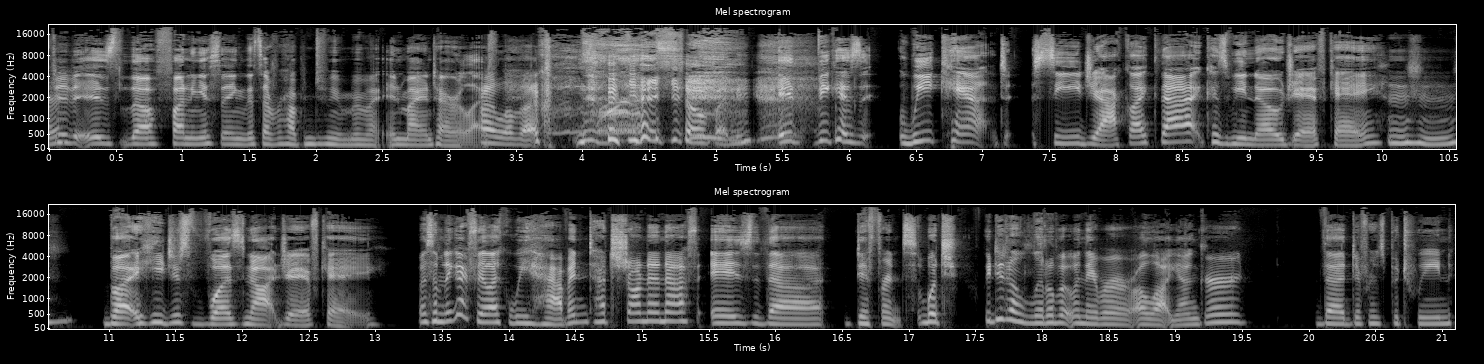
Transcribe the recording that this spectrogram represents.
drafted is the funniest thing that's ever happened to me in my, in my entire life." I love that. so funny. It because we can't see Jack like that because we know JFK, hmm but he just was not JFK. But something I feel like we haven't touched on enough is the difference, which we did a little bit when they were a lot younger. The difference between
